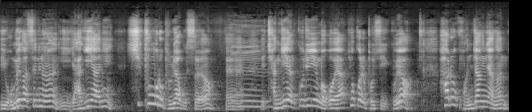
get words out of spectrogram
이 오메가3는 이 약이 아닌 식품으로 분류하고 있어요. 예. 음. 이 장기간 꾸준히 먹어야 효과를 볼 수 있고요. 하루 권장량은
